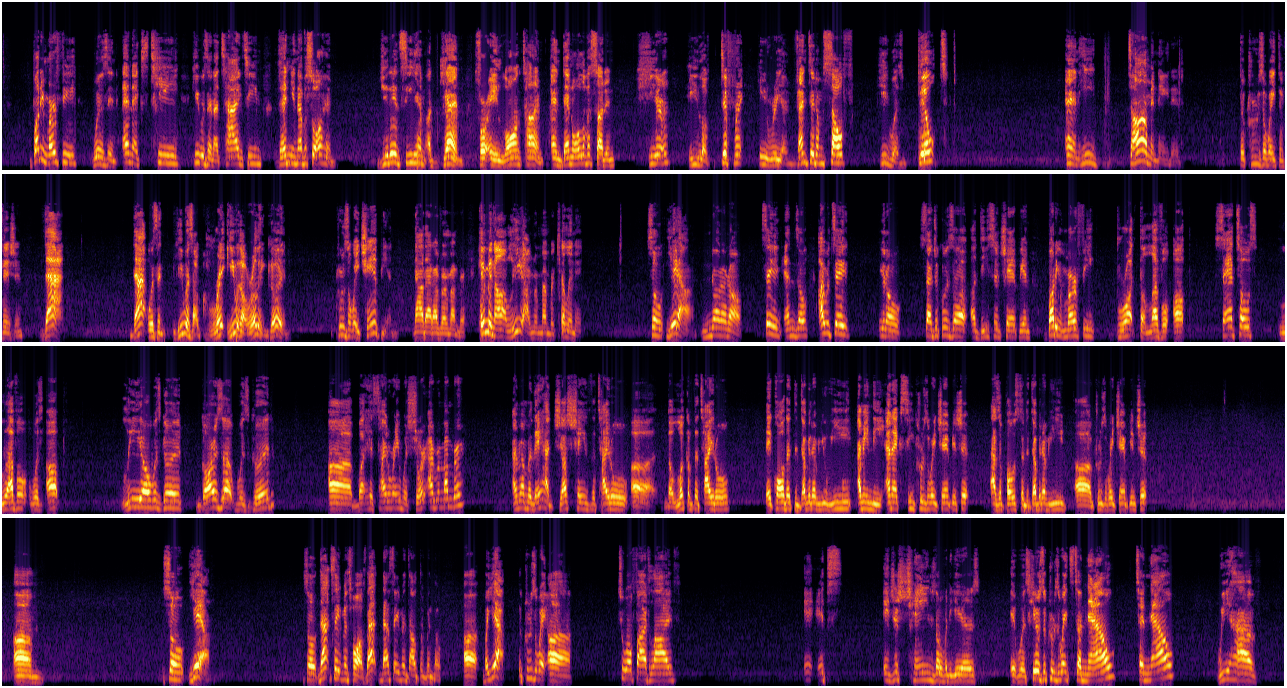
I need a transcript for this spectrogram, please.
Buddy Murphy was in NXT, he was in a tag team, then you never saw him. You didn't see him again for a long time. And then all of a sudden, here, he looked different. He reinvented himself. He was built and he dominated the cruiserweight division. That that was an he was a great he was a really good cruiserweight champion. Now that I remember him and Ali, I remember killing it. So yeah, no, no, no. Saying Enzo, I would say, you know, Cedric was a, a decent champion. Buddy Murphy brought the level up. Santos level was up. Lio was good. Garza was good. Uh, but his title reign was short, I remember. I remember they had just changed the title, uh, the look of the title. They called it the WWE, I mean the NXT Cruiserweight Championship as opposed to the WWE uh, Cruiserweight Championship. Um so yeah, so that statement's false. That that statement's out the window. Uh but yeah, the Cruiserweight uh 205 live it, it's it just changed over the years. It was here's the cruiserweights to now to now we have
